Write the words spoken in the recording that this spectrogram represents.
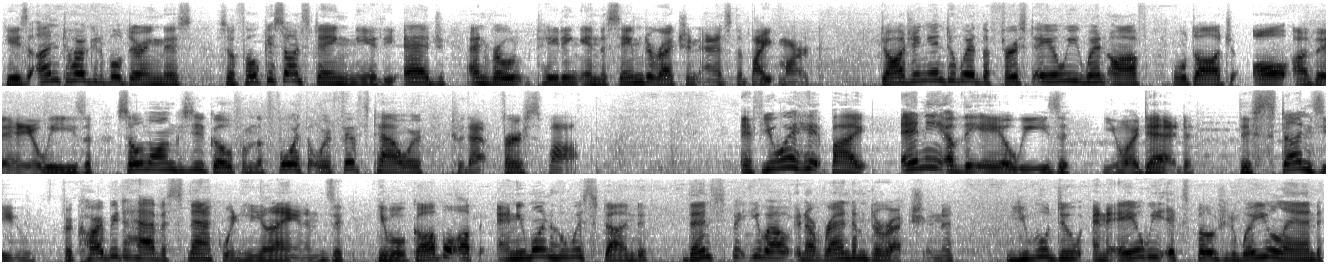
He is untargetable during this, so focus on staying near the edge and rotating in the same direction as the bite mark. Dodging into where the first AoE went off will dodge all other AoEs, so long as you go from the 4th or 5th tower to that first spot. If you are hit by any of the AoEs, you are dead. This stuns you, for Carby to have a snack when he lands. He will gobble up anyone who is stunned, then spit you out in a random direction. You will do an AoE explosion where you land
